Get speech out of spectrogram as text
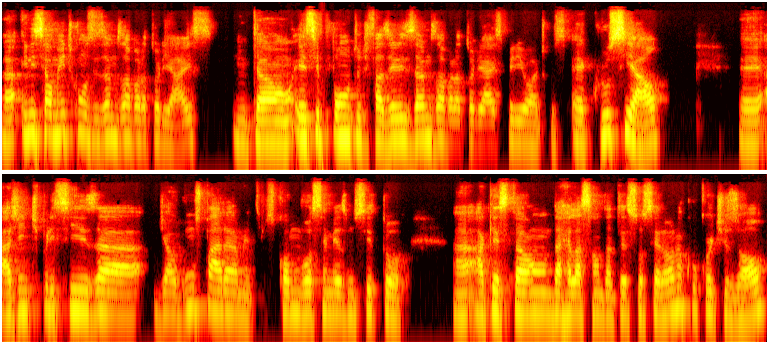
uh, inicialmente com os exames laboratoriais, então, esse ponto de fazer exames laboratoriais periódicos é crucial. É, a gente precisa de alguns parâmetros, como você mesmo citou, a, a, questão da relação da testosterona com o cortisol,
